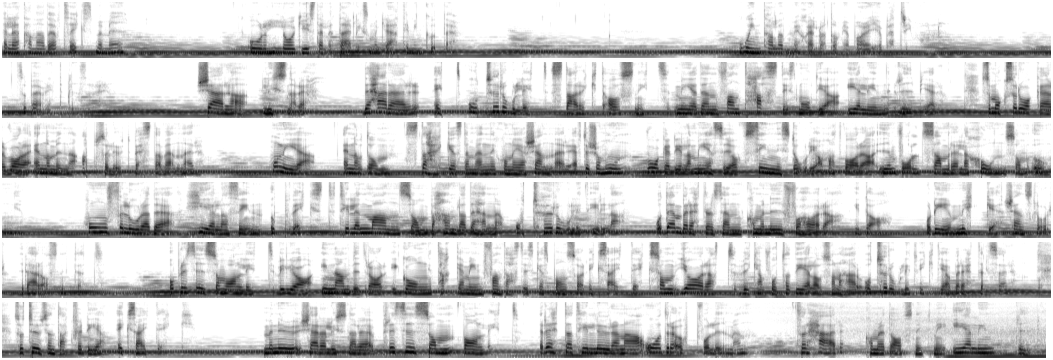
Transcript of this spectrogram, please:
Eller att han hade haft sex med mig. Och låg ju istället där liksom och grät i min kudde. Och intalade mig själv att om jag bara gör bättre imorgon så behöver det inte bli så här. Kära lyssnare. Det här är ett otroligt starkt avsnitt med den fantastiskt modiga Elin Ribier som också råkar vara en av mina absolut bästa vänner. Hon är en av de starkaste människorna jag känner eftersom hon vågar dela med sig av sin historia om att vara i en våldsam relation som ung. Hon förlorade hela sin uppväxt till en man som behandlade henne otroligt illa. Och den berättelsen kommer ni få höra idag. Och det är mycket känslor i det här avsnittet. Och precis som vanligt vill jag innan vi drar igång tacka min fantastiska sponsor Excitec som gör att vi kan få ta del av sådana här otroligt viktiga berättelser. Så tusen tack för det, Excitec. Men nu, kära lyssnare, precis som vanligt, rätta till lurarna och dra upp volymen. För här kommer ett avsnitt med Elin Rib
